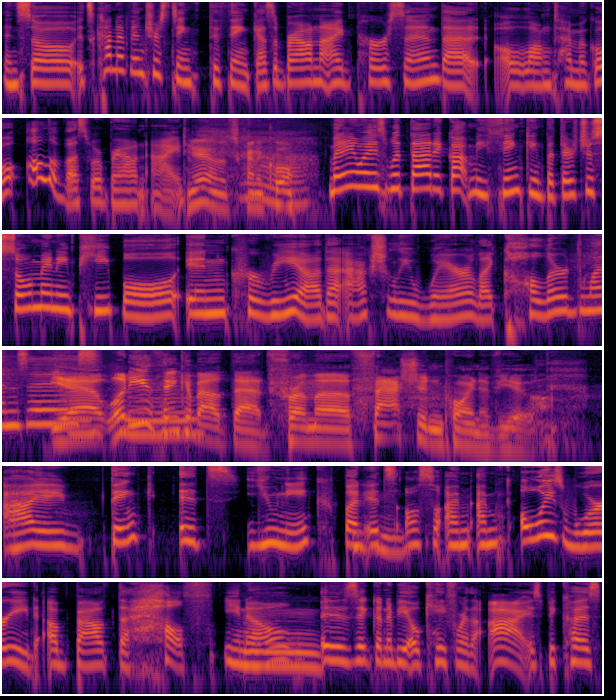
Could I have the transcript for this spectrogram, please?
And so it's kind of interesting to think as a brown eyed person that a long time ago, all of us were brown eyed. Yeah, that's kind of cool. But anyways, with that, it got me thinking. But there's just so many people in Korea that actually wear like colored lenses. Yeah, what do you think mm-hmm. about that from a fashion point of view? I think it's unique, but it's also I'm I'm always worried about the health. You know, is it going to be okay for the eyes? Because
